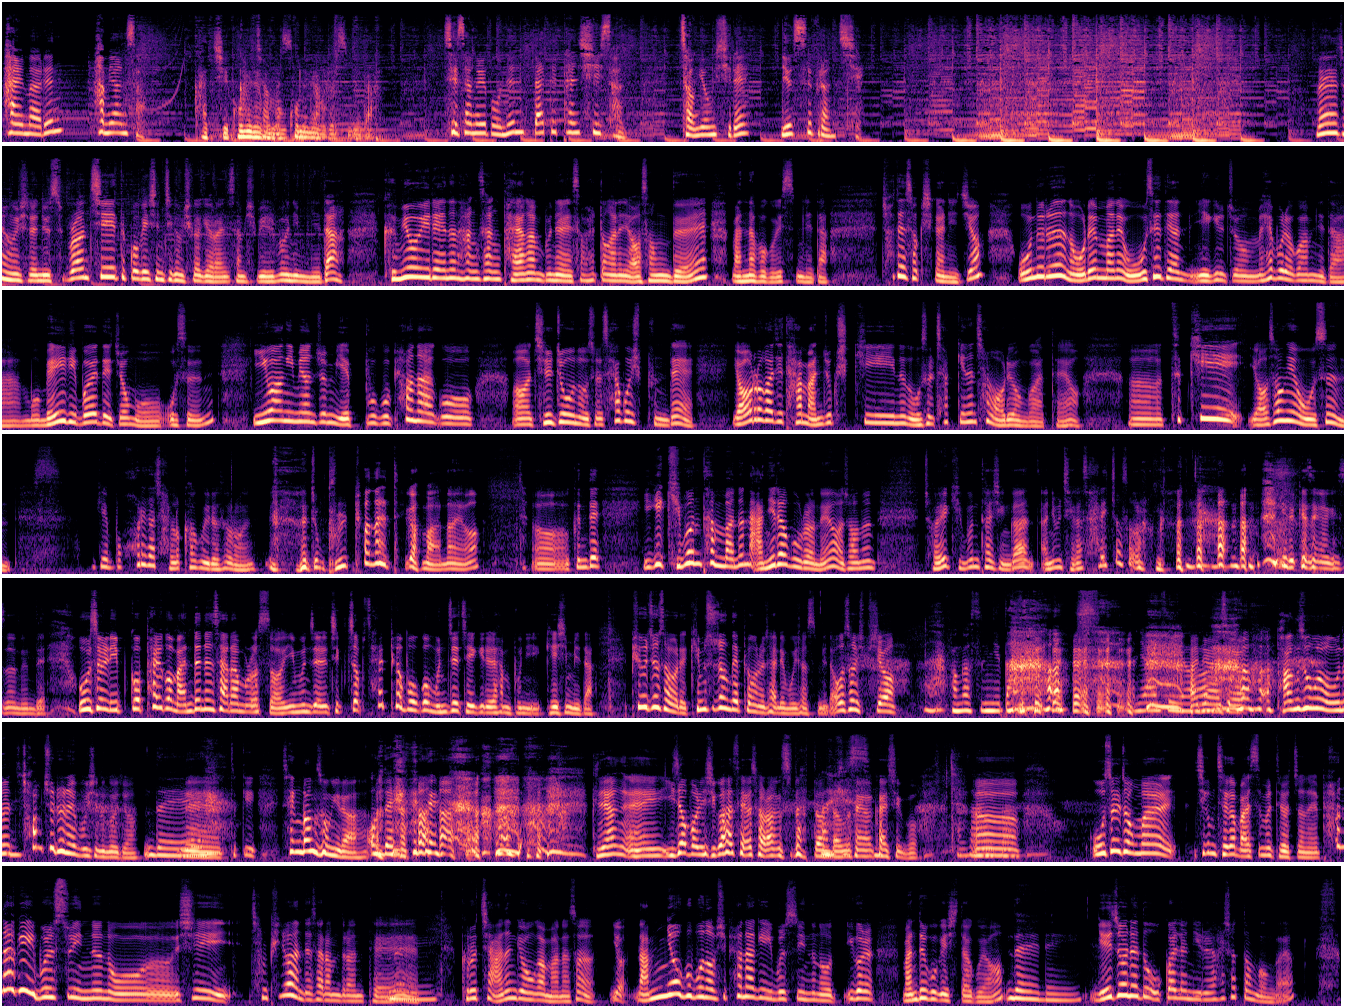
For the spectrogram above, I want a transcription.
할 말은 하면서 같이 고민해 한번 고민해 보겠습니다. 세상을 보는 따뜻한 시선. 정용실의 뉴스 브런치. 네, 정은실의 뉴스 브런치 듣고 계신 지금 시각 11시 31분입니다. 금요일에는 항상 다양한 분야에서 활동하는 여성들 만나보고 있습니다. 초대석 시간이죠. 오늘은 오랜만에 옷에 대한 얘기를 좀 해보려고 합니다. 뭐 매일 입어야 되죠, 뭐 옷은. 이왕이면 좀 예쁘고 편하고 어, 질 좋은 옷을 사고 싶은데 여러 가지 다 만족시키는 옷을 찾기는 참 어려운 것 같아요. 어, 특히 여성의 옷은 이게 뭐 허리가 잘록하고 이래서 좀 불편할 때가 많아요. 어, 근데 이게 기분 탓만은 아니라고 그러네요. 저는 저의 기분 탓인가 아니면 제가 살이 쪄서 그런가 이렇게 생각했었는데 옷을 입고 팔고 만드는 사람으로서 이 문제를 직접 살펴보고 문제 제기를 한 분이 계십니다. 퓨즈 서울의 김수정 대표 오늘 자리에 모셨습니다. 어서 오십시오. 아, 반갑습니다. 안녕하세요. 안녕하세요. 방송을 오늘 처음 출연해 보시는 거죠? 네. 네. 특히 생방송이라. 어, 네. 그냥 에이, 잊어버리시고 하세요. 저랑 수다 떤다고 생각하시고. 감사합니다. 어, 옷을 정말 지금 제가 말씀을 드렸잖아요. 편하게 입을 수 있는 옷이 참 필요한데 사람들한테 네. 그렇지 않은 경우가 많아서 남녀 구분 없이 편하게 입을 수 있는 옷 이걸 만들고 계시다고요. 네, 네. 예전에도 옷 관련 일을 하셨던 건가요?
